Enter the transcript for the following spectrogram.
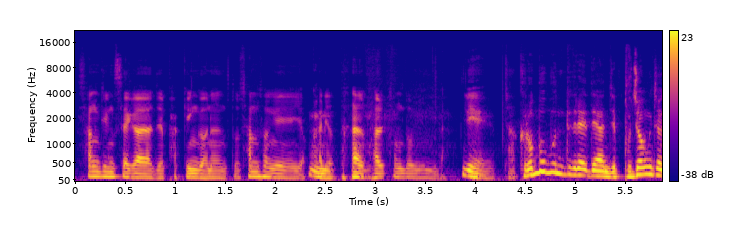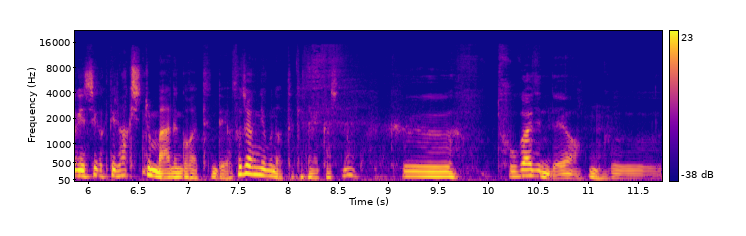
상징세가 이제 바뀐 거는 또 삼성의 역할이었다라고 할 정도입니다. 예. 자, 그런 부분들에 대한 이제 부정적인 시각들이 확실히 좀 많은 것 같은데요. 소장님은 어떻게 생각하시나요? 그 두 가지인데요. 그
